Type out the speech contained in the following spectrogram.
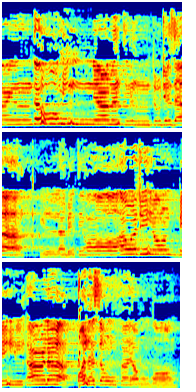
عنده من نعمة تجزى إلا ابتغاء وَلَسَوْفَ يَرْضَىٰ.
